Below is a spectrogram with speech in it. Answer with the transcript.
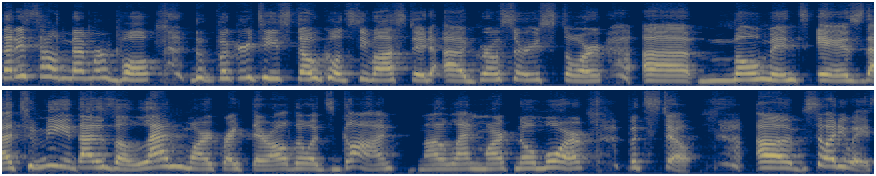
that is how memorable the Booker T Stone Cold Steve Austin uh, grocery store uh, moment is. That to me, that is a landmark right there, although it's gone, not a landmark no more, but still. Um, so, anyways,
